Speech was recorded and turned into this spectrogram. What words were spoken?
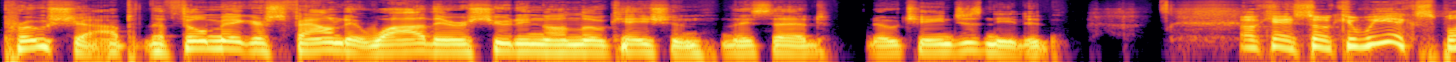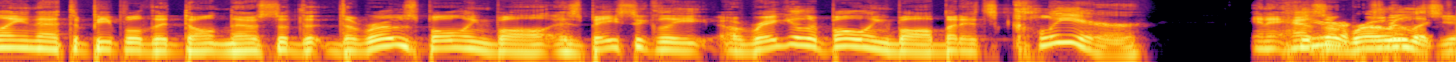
pro shop. The filmmakers found it while they were shooting on location. They said no changes needed. Okay, so can we explain that to people that don't know? So the, the rose bowling ball is basically a regular bowling ball, but it's clear and it has Clear a rose. acrylic. Yeah,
